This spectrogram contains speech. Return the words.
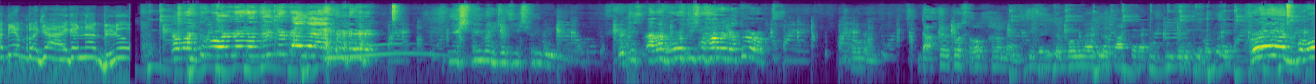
अभी मज़ा आएगा ना भिड़ो। एक्सपेरिमेंट না তো ডাক্তার তো সব ভালো নাই কি জানি তোর বউ একলা ডাক্তার এখন কি জানি কি হচ্ছে? ও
